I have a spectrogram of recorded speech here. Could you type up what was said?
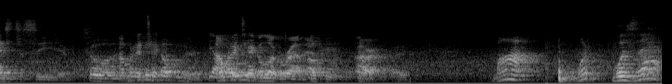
Nice to see you. So uh, I'm gonna take- a couple minutes. yeah, I'm gonna take a look around now. Okay. All right. Ma, what was that?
